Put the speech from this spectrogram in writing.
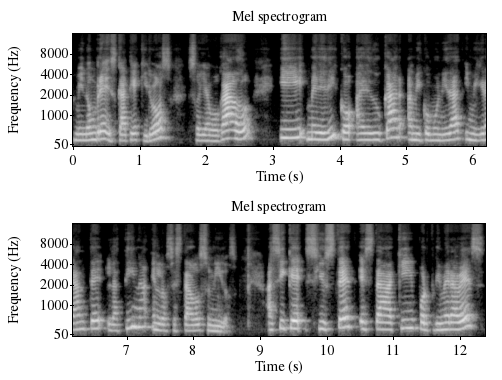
Mi nombre es Katia Quiroz, soy abogado y me dedico a educar a mi comunidad inmigrante latina en los Estados Unidos. Así que si usted está aquí por primera vez,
